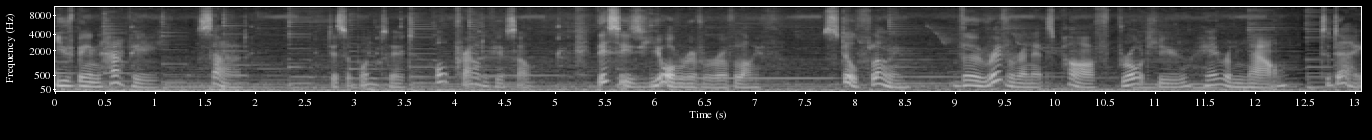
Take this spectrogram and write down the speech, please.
You've been happy, sad, disappointed, or proud of yourself. This is your river of life, still flowing. The river and its path brought you here and now, today.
